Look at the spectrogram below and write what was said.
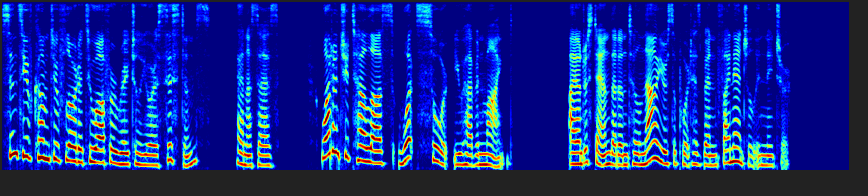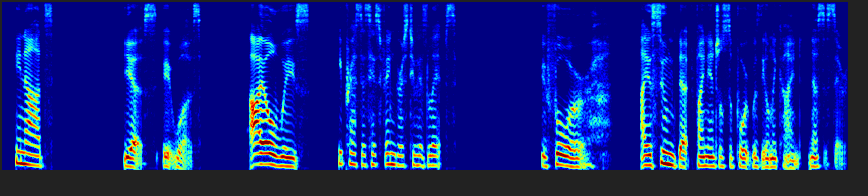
Since you've come to Florida to offer Rachel your assistance, Hannah says, why don't you tell us what sort you have in mind? I understand that until now your support has been financial in nature. He nods. Yes, it was. I always. He presses his fingers to his lips. Before, I assumed that financial support was the only kind necessary.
